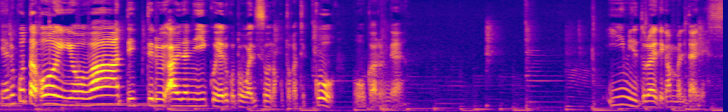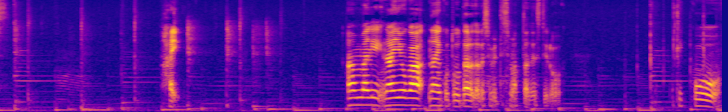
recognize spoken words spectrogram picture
やること多いよわーって言ってる間に一個やること終わりそうなことが結構多くあるんで。いい意味で捉えて頑張りたいです。はい。あんまり内容がないことをダラダラ喋ってしまったんですけど結構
